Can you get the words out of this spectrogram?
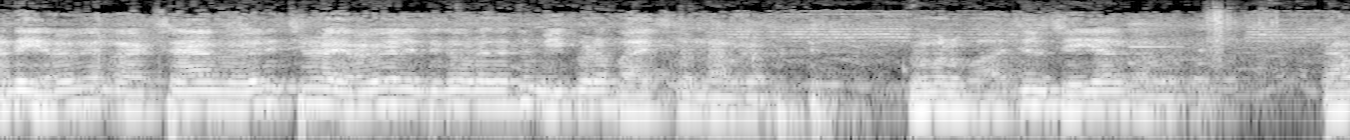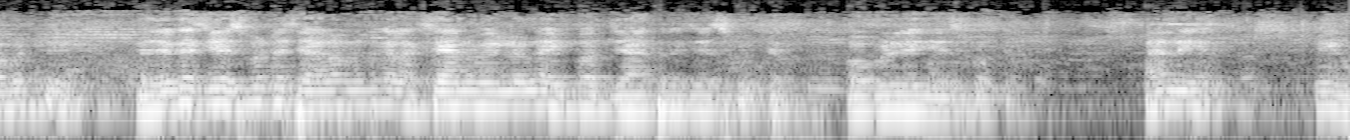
అంటే ఇరవై వేలు లక్ష యాభై వేలు ఇచ్చిన ఇరవై వేలు ఎందుకు ఇవ్వలేదంటే మీకు కూడా బాధ్యత ఉండాలి కాబట్టి. మిమ్మల్ని బాధ్యతలు చేయాలి కాబట్టి. కాబట్టి నిజంగా చేసుకుంటే చాలా మందికి లక్ష యాభై వేలు అయిపోతుంది జాతర చేసుకుంటే పబ్బులే చేసుకుంటే. కానీ మీకు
